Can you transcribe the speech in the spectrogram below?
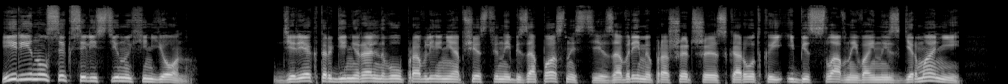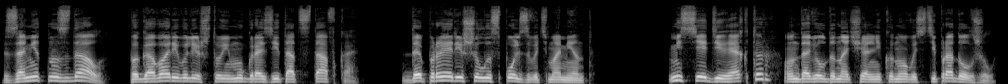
и ринулся к Селестину Хиньону. Директор Генерального управления общественной безопасности за время, прошедшее с короткой и бесславной войны с Германией, заметно сдал, поговаривали, что ему грозит отставка. Депре решил использовать момент. «Месье директор», он довел до начальника новости, продолжил,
